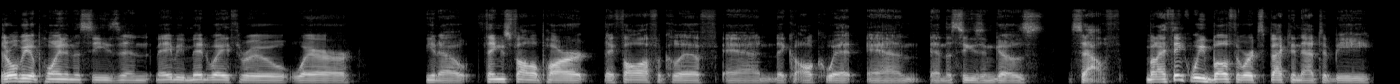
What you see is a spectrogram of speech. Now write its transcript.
there will be a point in the season, maybe midway through, where you know things fall apart, they fall off a cliff, and they all quit, and and the season goes south. But I think we both were expecting that to be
